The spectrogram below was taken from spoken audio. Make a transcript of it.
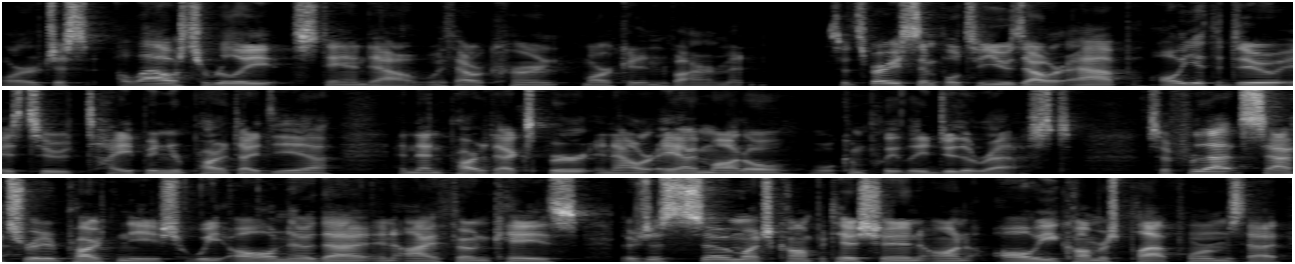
or just allow us to really stand out with our current market environment. So it's very simple to use our app. All you have to do is to type in your product idea, and then productXpert in our AI model will completely do the rest. So for that saturated product niche, we all know that an iPhone case, there's just so much competition on all e-commerce platforms that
